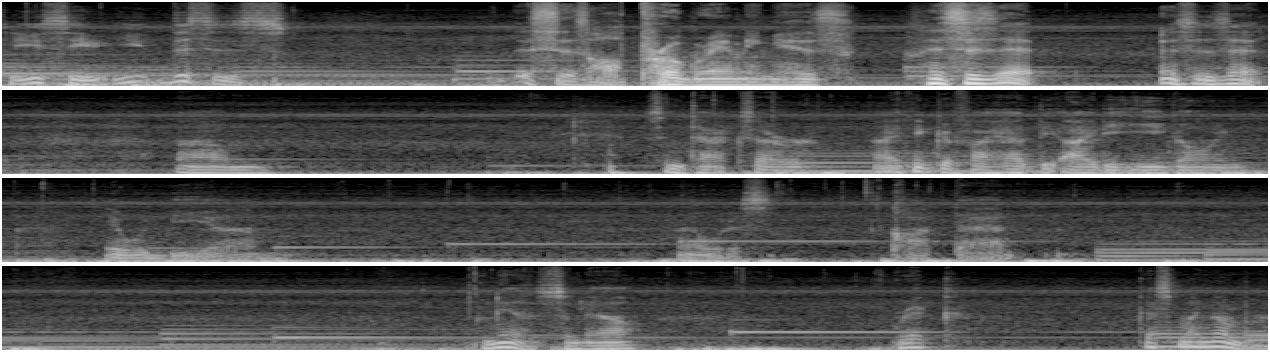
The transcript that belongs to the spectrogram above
So you see, you, this is this is all programming is this is it this is it um, syntax error I think if I had the IDE going it would be um, I would have caught that. Yeah, so now, Rick, guess my number.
